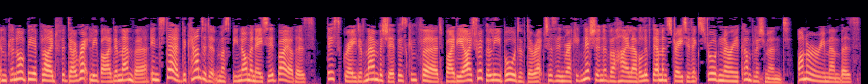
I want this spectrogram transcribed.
and cannot be applied for directly by the member, instead the candidate must be nominated by others. This grade of membership is conferred by the IEEE Board of Directors in recognition of a high level of demonstrated extraordinary accomplishment. Honorary members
